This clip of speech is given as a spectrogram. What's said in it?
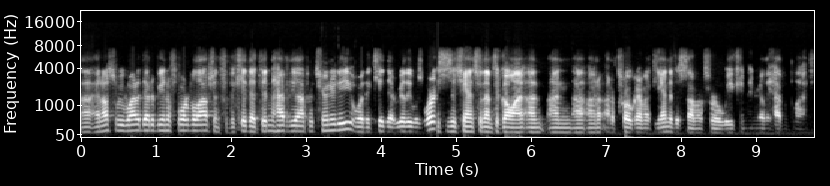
Uh, and also, we wanted there to be an affordable option for the kid that didn't have the opportunity or the kid that really was working. This is a chance for them to go on on on, on, a, on a program at the end of the summer for a week and, really have a blast.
